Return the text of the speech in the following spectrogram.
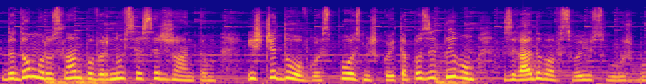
Додому Руслан повернувся сержантом і ще довго з посмішкою та позитивом згадував свою службу.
